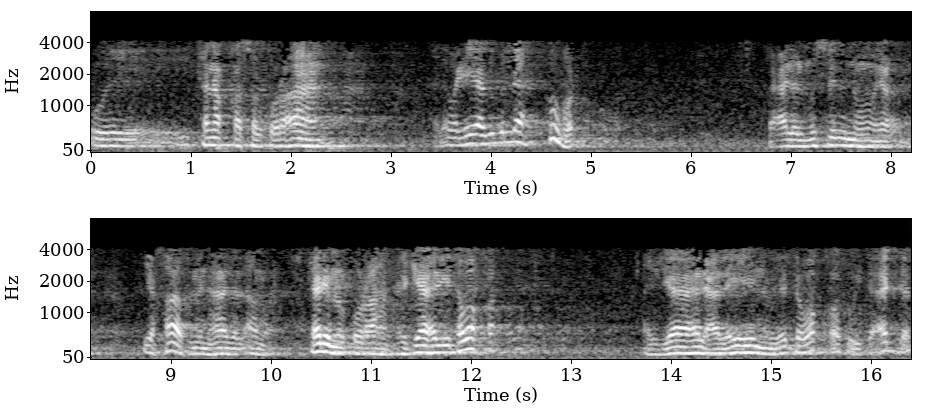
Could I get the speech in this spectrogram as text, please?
ويتنقص القرآن. هذا والعياذ بالله كفر. فعلى المسلم أنه يخاف من هذا الأمر. يحترم القرآن. الجاهل يتوقف. الجاهل عليه أنه يتوقف ويتأدب.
